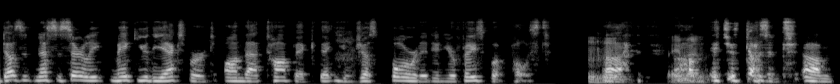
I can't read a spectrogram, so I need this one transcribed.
doesn't necessarily make you the expert on that topic that you just forwarded in your Facebook post. Mm-hmm. Uh, um, it just doesn't. Um,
